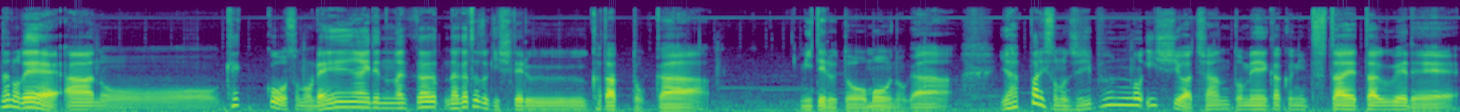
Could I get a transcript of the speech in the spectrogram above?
なので、あのー、結構その恋愛で長長続きしてる方とか見てると思うのがやっぱりその自分の意思はちゃんと明確に伝えた上で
